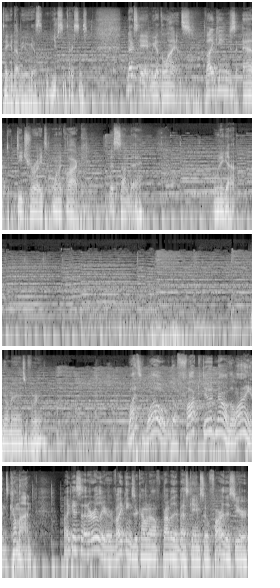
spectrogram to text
take a W against the Houston Texans. Next game, we got the Lions. Vikings at Detroit, 1 o'clock this Sunday. What do you got? You want me to answer for you? What? Whoa, the fuck, dude? No, the Lions. Come on. Like I said earlier, Vikings are coming off probably their best game so far this year,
